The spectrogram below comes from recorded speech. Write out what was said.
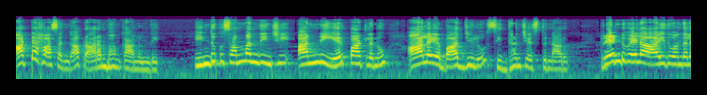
అట్టహాసంగా ప్రారంభం కానుంది. ఇందుకు సంబంధించి అన్ని ఏర్పాట్లను ఆలయ బాధ్యులు సిద్ధం చేస్తున్నారు. రెండు వేల ఐదు వందల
